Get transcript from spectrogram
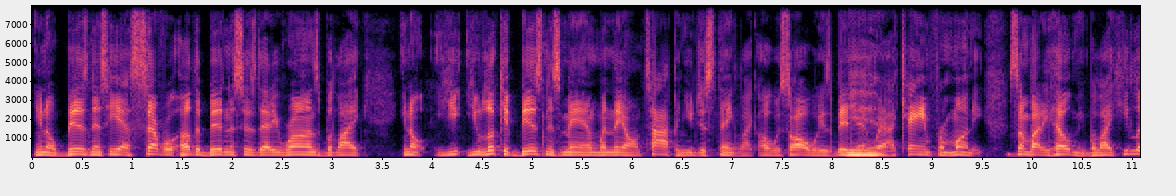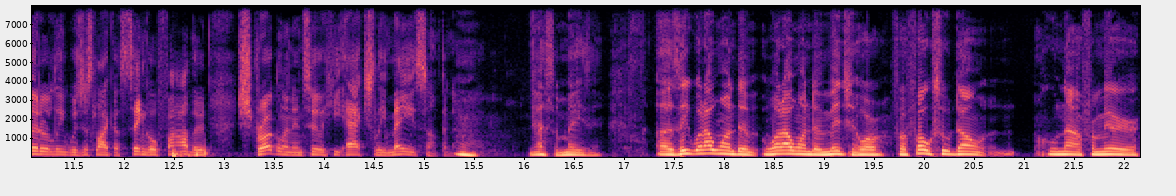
you know, business. He has several other businesses that he runs, but like you know, you you look at businessmen when they're on top, and you just think like, oh, it's always been Yeah. that way. I came from money. Somebody helped me, but like he literally was just like a single father struggling until he actually made something. it. That's amazing. Uh, Zeke, what I wanted to what I wanted to mention, or for folks who don't who not familiar,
